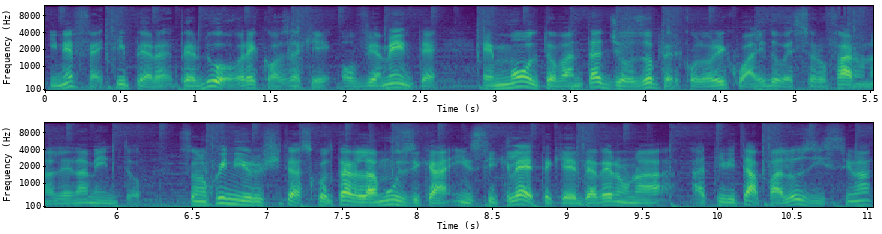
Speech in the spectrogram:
in effetti per, per due ore, cosa che ovviamente è molto vantaggioso per coloro i quali dovessero fare un allenamento. Sono quindi riuscito ad ascoltare la musica in cyclette che è davvero un'attività palosissima,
